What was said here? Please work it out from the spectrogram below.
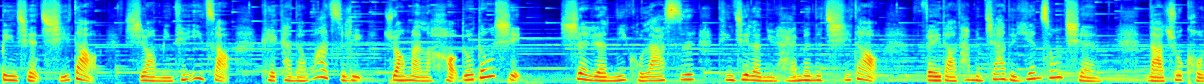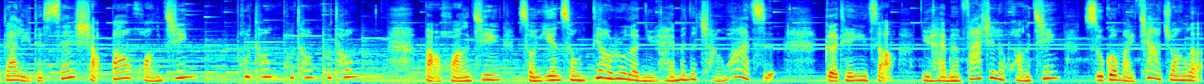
并且祈祷，希望明天一早可以看到袜子里装满了好多东西。圣人尼古拉斯听见了女孩们的祈祷，飞到他们家的烟囱前，拿出口袋里的三小包黄金，扑通扑通扑通，把黄金从烟囱掉入了女孩们的长袜子。隔天一早，女孩们发现了黄金，足够买嫁妆了，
